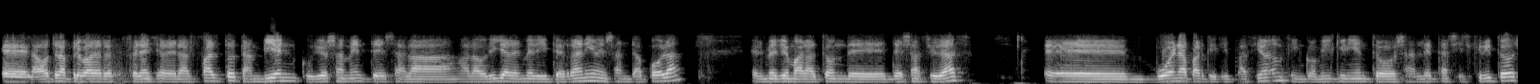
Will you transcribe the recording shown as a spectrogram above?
Eh, la otra prueba de referencia del asfalto también, curiosamente, es a la, a la orilla del Mediterráneo, en Santa Pola, el medio maratón de, de esa ciudad. Eh, buena participación, 5.500 atletas inscritos.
